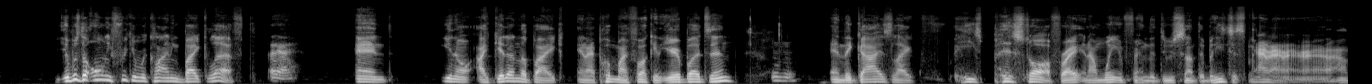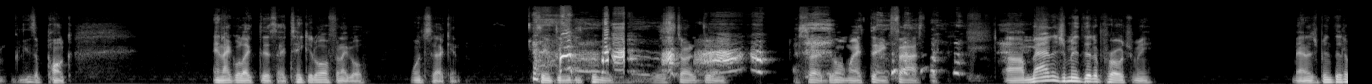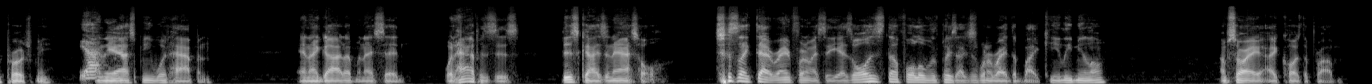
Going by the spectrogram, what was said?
It was the only freaking reclining bike left, Okay. and you know I get on the bike and I put my fucking earbuds in, Mhm. and the guy's like he's pissed off, right? And I'm waiting for him to do something, but he's just he's a punk. And I go like this. I take it off and I go, one second. Same thing he did to me. I started doing. I started doing my thing faster. Uh, management did approach me. Management did approach me, Yeah. and they asked me what happened. And I got up and I said, "What happens is this guy's an asshole." Just like that, right in front of him. I said, "He has all his stuff all over the place. I just want to ride the bike. Can you leave me alone?" I'm sorry, I caused the problem.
